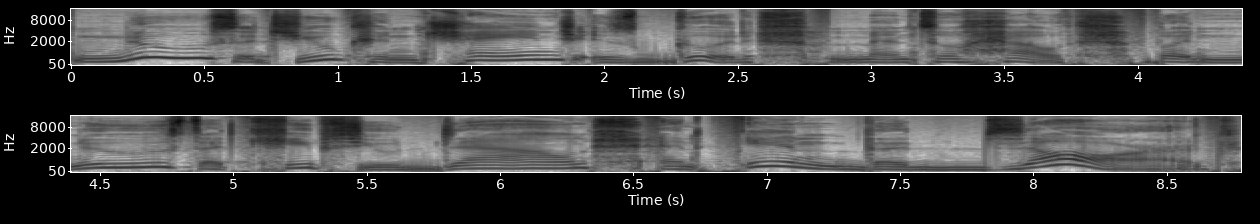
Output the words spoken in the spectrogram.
News that you can change is good mental health, but news that keeps you down and in the dark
